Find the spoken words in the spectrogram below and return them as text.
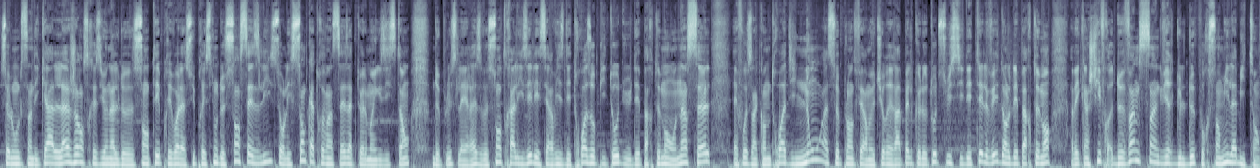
Selon le syndicat, l'agence régionale de santé prévoit la suppression de 116 lits sur les 196 actuellement existants. De plus, l'ARS veut centraliser les services des trois hôpitaux du département en un seul. FO53 dit non à ce plan de fermeture et rappelle que le taux de suicide est élevé dans le département avec un chiffre de 25,2 pour 100 000 habitants.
